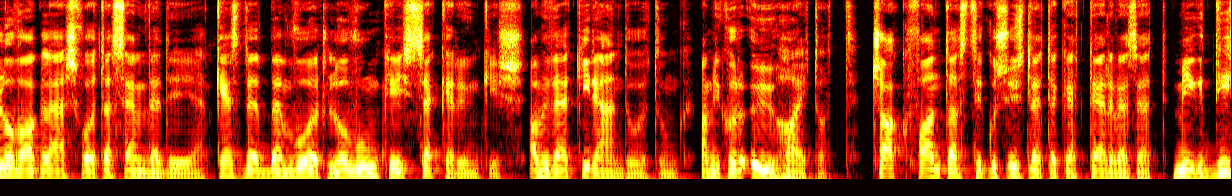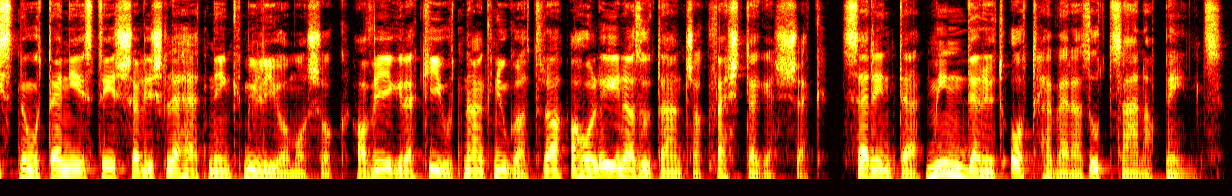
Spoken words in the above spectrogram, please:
Lovaglás volt a szenvedélye. Kezdetben volt lovunk és szekerünk is, amivel kirándultunk, amikor ő hajtott. Csak fantasztikus üzleteket tervezett, még disznó tenyésztéssel is lehetnénk milliómosok, ha végre kijutnánk nyugatra, ahol én azután csak festegessek. Szerinte mindenütt ott hever az utcán a pénz.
